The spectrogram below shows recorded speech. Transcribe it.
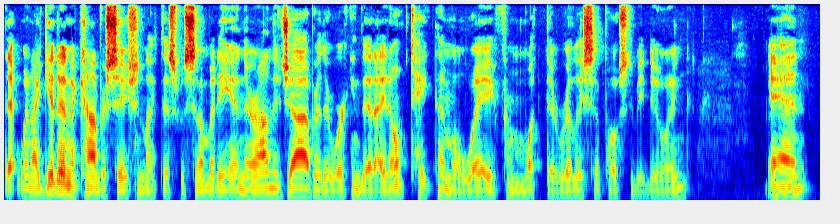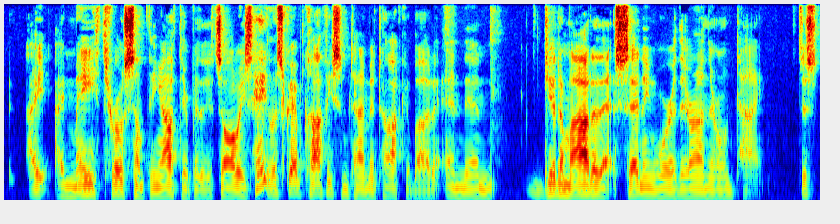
that when I get in a conversation like this with somebody and they're on the job or they're working, that I don't take them away from what they're really supposed to be doing. Mm-hmm. And I, I may throw something out there, but it's always, hey, let's grab coffee sometime and talk about it. And then get them out of that setting where they're on their own time. Just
